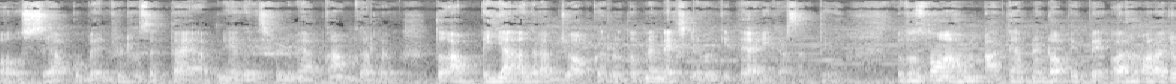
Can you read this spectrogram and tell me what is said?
और उससे आपको बेनिफिट हो सकता है अपने अगर इस फ़ील्ड में आप काम कर रहे हो। तो आप या अगर आप जॉब कर रहे हो तो अपने नेक्स्ट लेवल की तैयारी कर सकते हो। तो दोस्तों, हम आते हैं अपने टॉपिक पे और हमारा जो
